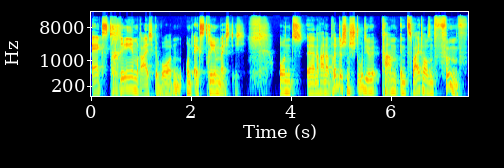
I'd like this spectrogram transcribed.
extrem reich geworden und extrem mächtig. Und äh, nach einer britischen Studie kam in 2005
